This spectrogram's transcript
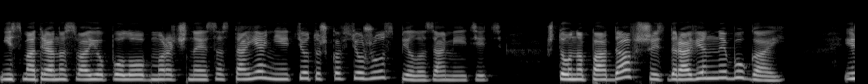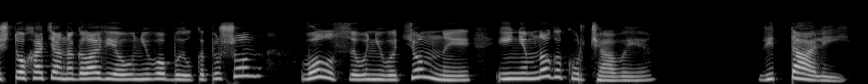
Несмотря на свое полуобморочное состояние, тетушка все же успела заметить, что нападавший здоровенный бугай, и что, хотя на голове у него был капюшон, волосы у него темные и немного курчавые. Виталий.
